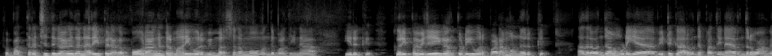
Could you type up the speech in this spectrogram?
இப்போ பத்து லட்சத்துக்காக தான் நிறைய பேர் அங்கே போகிறாங்கன்ற மாதிரி ஒரு விமர்சனமும் வந்து பார்த்திங்கன்னா இருக்குது குறிப்பாக விஜயகாந்தோடைய ஒரு படம் ஒன்று இருக்குது அதில் வந்து அவங்களுடைய வீட்டுக்கார் வந்து பார்த்திங்கன்னா இறந்துருவாங்க.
